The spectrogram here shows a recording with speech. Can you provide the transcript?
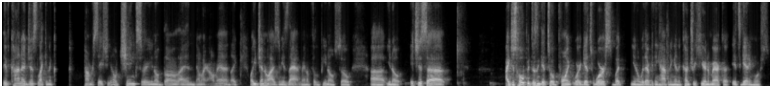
They've kind of just like in a conversation, you know, chinks or you know, blah, and I'm like, oh man, like why you generalizing me as that, man? I'm Filipino, so uh, you know, it's just uh, I just hope it doesn't get to a point where it gets worse. But you know, with everything happening in the country here in America, it's getting worse.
